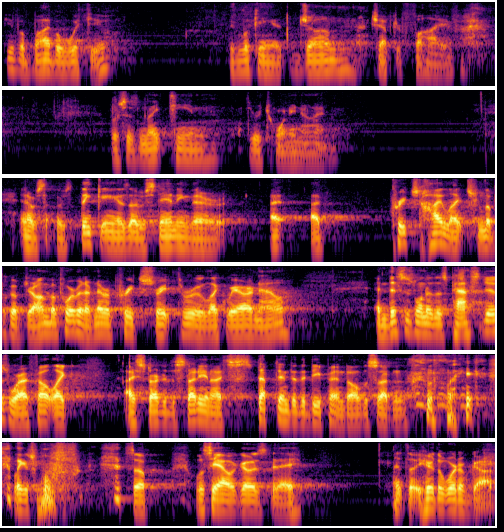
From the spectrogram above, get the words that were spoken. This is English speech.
If you have a Bible with you, we're looking at John chapter 5, verses 19 through 29. And I was, I was thinking as I was standing there, I, I preached highlights from the book of John before, but I've never preached straight through like we are now. And this is one of those passages where I felt like I started to study and I stepped into the deep end all of a sudden. like, like it's woof. So we'll see how it goes today. And so uh, hear the word of God.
